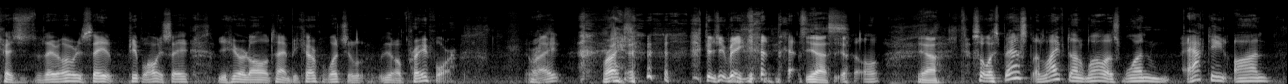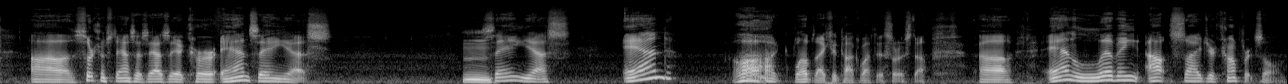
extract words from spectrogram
because they always say people always say you hear it all the time. Be careful what you you know pray for, right? Right. Because you may get that. Yes. You know? yeah. So it's best a life done well is one acting on uh, circumstances as they occur and saying yes. Saying yes, and oh, I love that I could talk about this sort of stuff, uh, and living outside your comfort zone.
